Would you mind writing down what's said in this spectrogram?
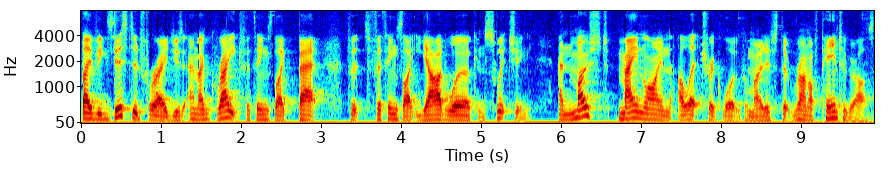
they've existed for ages and are great for things like bat for, for things like yard work and switching. And most mainline electric locomotives that run off pantographs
